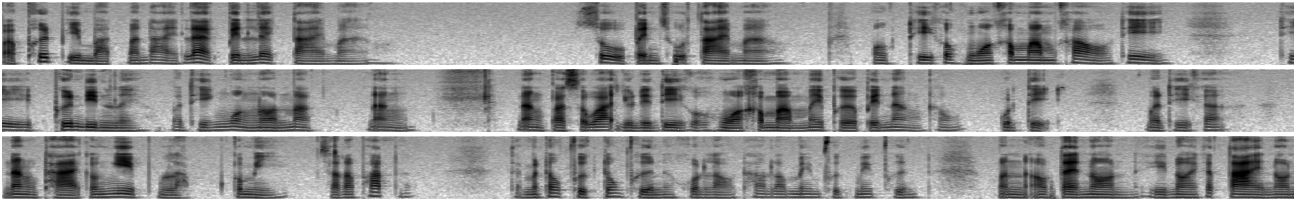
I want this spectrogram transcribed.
ประพฤติปฏิบัติมาได้แลกเป็นเลขตายมา สู้เป็นสู้ตายมาบางทีก็หัวขมำเข้าที่ที่พื้นดินเลยบางทีง่วงนอนมาก นั่ง นั่งปัสสาวะอยู่ดีๆก็หัวขมำไม่เผลอไปนั่งเข้ากุฏิ บางทีก็นั่งถ่ายก็งีบหลับก็มีสารพัดแต่มันต้องฝึกต้องฝืนคนเรา ถ้าเราไม่ฝึกไม่ฝืน มันเอาแต่นอนอีน้อยก็ตายนอน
